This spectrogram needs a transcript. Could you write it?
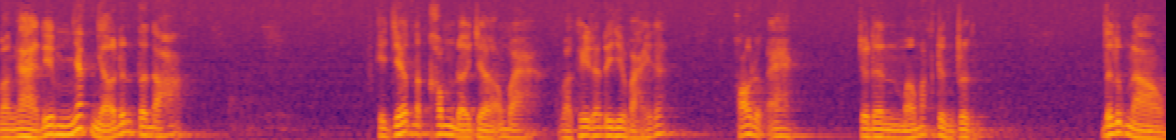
mà ngày đêm nhắc nhở đến tên đó, khi chết nó không đợi chờ ông bà. Và khi ra đi như vậy đó, khó được an, cho nên mở mắt trừng trừng. Đến lúc nào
